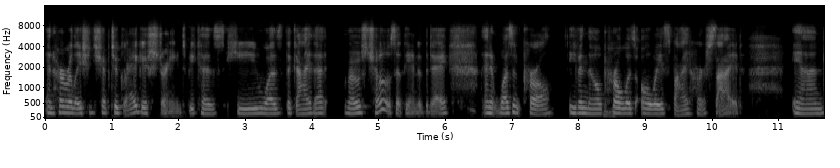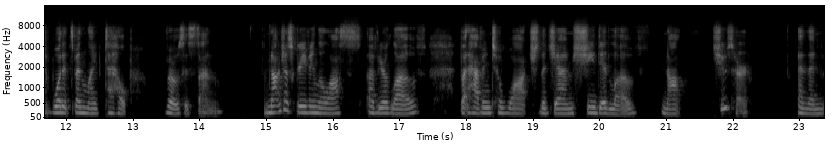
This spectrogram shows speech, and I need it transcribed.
And her relationship to Greg is strained because he was the guy that Rose chose at the end of the day. And it wasn't Pearl, even though mm-hmm. Pearl was always by her side. And what it's been like to help Rose's son not just grieving the loss of your love, but having to watch the gem she did love not choose her and then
